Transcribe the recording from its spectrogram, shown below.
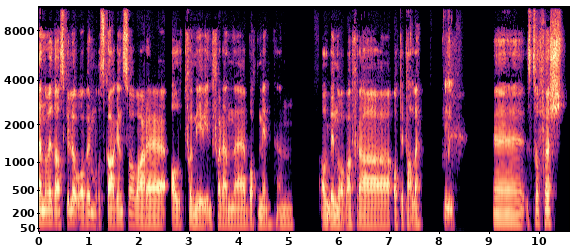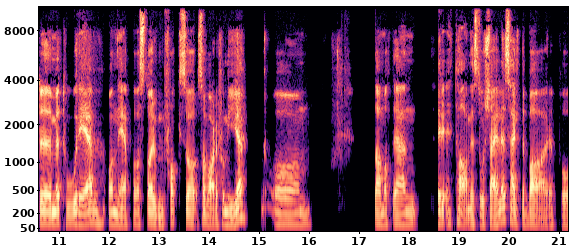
Men når vi da skulle over mot Skagen, så var det altfor mye vind for den uh, båten min. En Albinova fra 80-tallet. Mm. Uh, så først uh, med to rev og ned på stormfokk, så, så, var det for mye. Og da måtte jeg ta ned storseilet, seilte bare på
